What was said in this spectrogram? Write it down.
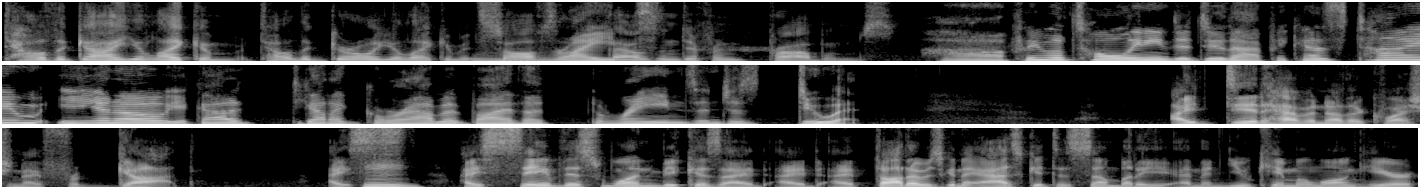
tell the guy you like him, tell the girl you like him. It solves Right. a thousand different problems. Oh, people totally need to do that because time, you know, you gotta you gotta grab it by the, the reins and just do it. I did have another question. I forgot. I, Mm. I saved this one because I, I I thought I was going to ask it to somebody, and then you came along here.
